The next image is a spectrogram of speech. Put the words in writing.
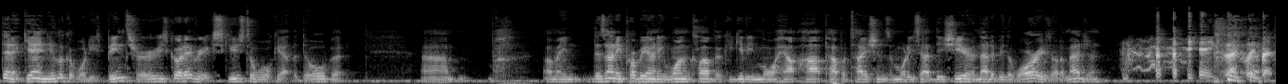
then again, you look at what he's been through. He's got every excuse to walk out the door. But um, I mean, there's only probably only one club that could give him more heart palpitations than what he's had this year, and that'd be the Warriors, I'd imagine. yeah, exactly. but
